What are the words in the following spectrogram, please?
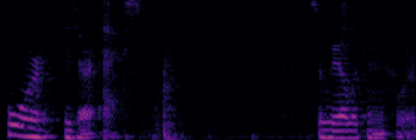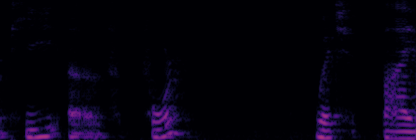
4 is our x. So we are looking for p of 4, which by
